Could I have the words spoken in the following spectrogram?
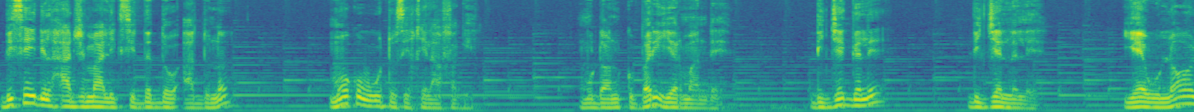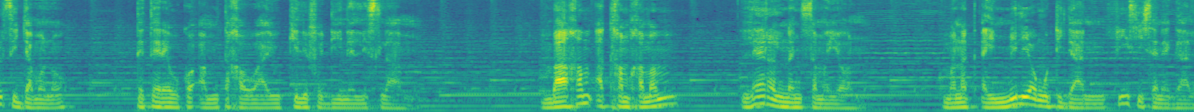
Bi Seydil Hadji Malick Sy dëddoo àdduna moo ko wuutu ci xilaafa gi. Mu doon ku bari yërmande di jéggale di jëllale yeewu lool ci jamono te terew ko am taxawaayu kilifa diine lislaam. Mbaaxam ak xam-xamam leeral nañ sama yoon. Man ak ay miliyongu tijaan fii ci Sénégal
